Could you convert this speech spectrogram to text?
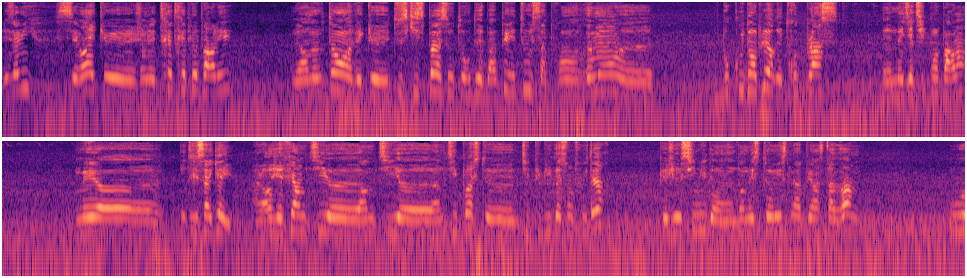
Les amis, c'est vrai que j'en ai très très peu parlé, mais en même temps, avec euh, tout ce qui se passe autour de Mbappé et tout, ça prend vraiment euh, beaucoup d'ampleur et trop de place, euh, médiatiquement parlant. Mais Idrissa Gueye, alors j'ai fait un petit, un petit, un petit post, une petite publication Twitter que j'ai aussi mis dans, dans, mes stories Snap et Instagram où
